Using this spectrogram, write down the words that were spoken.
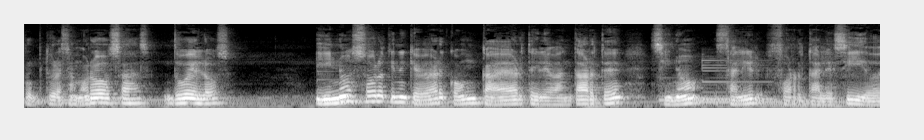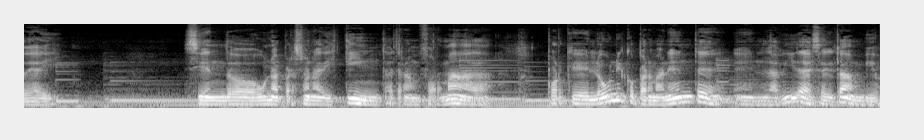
rupturas amorosas, duelos, y no solo tiene que ver con caerte y levantarte, sino salir fortalecido de ahí, siendo una persona distinta, transformada, porque lo único permanente en la vida es el cambio,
